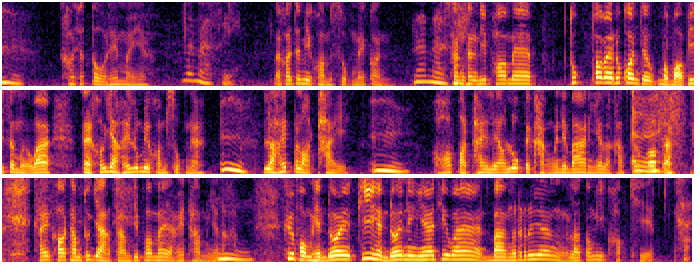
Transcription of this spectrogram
อืมเขาจะโตได้ไหมอะนั่นน่ะสิ แล้วเขาจะมีความสุขไหมก่อน นั่นน่ะสิทั้งทั้งๆที่พ่อแม่ทุกพ่อแม่ทุกคนจะบอกบอกพี่เสมอว่า แต่เขาอยากให้ลูกมีความสุขนะอืมแล้วให้ปลอดภัยอืม อ๋อปลอดภัยเลยเอาลูกไปขังไว้ในบ้านอย่างเงี้ยเหรอครับเออแล้วก็แบบให้เขาทำทุกอย่างตามที่พ่อแม่อยากให้ทำอย่างเงี้ยเหรอครับ อืมคือผมเห็นด้วยพี่เห็นด้วยในแง่ที่ว่าบางเรื่องเราต้องมีขอบเขต ค่ะ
